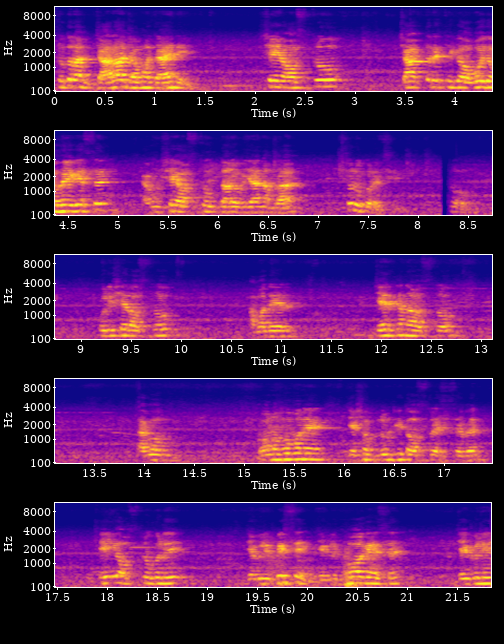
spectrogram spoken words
সুতরাং যারা জমা দেয়নি, সেই অস্ত্র চার তারিখ থেকে অবৈধ হয়ে গেছে এবং সেই অস্ত্র উদ্ধার অভিযান আমরা শুরু করেছি। পুলিশের অস্ত্র, আমাদের জেলখানা অস্ত্র এবং গণভবনে যেসব লুণ্ঠিত অস্ত্র এসেছে, এই অস্ত্রগুলি যেগুলি মিসিং যেগুলি খোয়া গেছে যেগুলি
